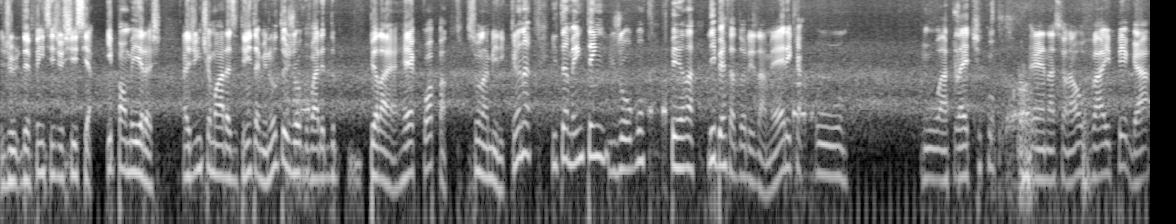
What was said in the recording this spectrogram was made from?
Ju, Defensa e Justiça e Palmeiras às 21 horas e 30 minutos. Jogo válido pela Recopa Sul-Americana. E também tem jogo pela Libertadores da América. O, o Atlético é, Nacional vai pegar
